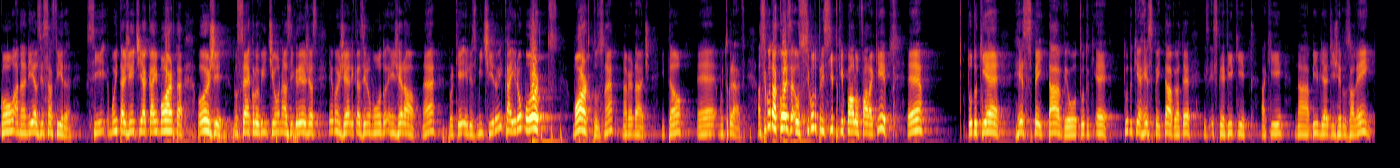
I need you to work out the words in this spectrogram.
com Ananias e Safira se muita gente ia cair morta hoje, no século 21, nas igrejas evangélicas e no mundo em geral, né? Porque eles mentiram e caíram mortos, mortos, né? Na verdade. Então, é muito grave. A segunda coisa, o segundo princípio que Paulo fala aqui é tudo que é respeitável, ou tudo que é tudo que é respeitável. Eu até escrevi que aqui na Bíblia de Jerusalém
